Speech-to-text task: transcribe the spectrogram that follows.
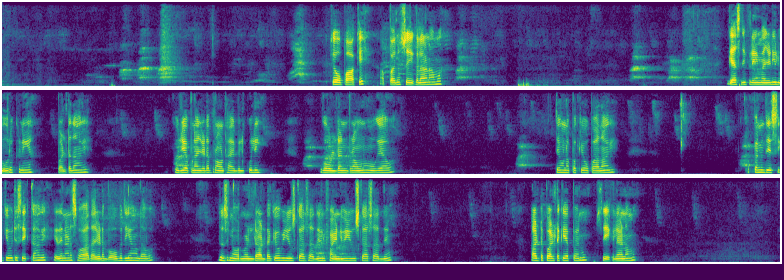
ਘਿਓ ਪਾ ਕੇ ਆਪਾਂ ਇਹਨੂੰ ਸੇਕ ਲੈਣਾ ਵਾ। ਗੈਸ ਦੀ ਫਲੇਮ ਆ ਜਿਹੜੀ ਲੋ ਰੱਖਣੀ ਆ, ਪਲਟ ਦਾਂਗੇ। ਕੁਝ ਆਪਣਾ ਜਿਹੜਾ ਪਰੌਂਠਾ ਹੈ ਬਿਲਕੁਲ ਹੀ 골ਡਨ ਬ੍ਰਾਊਨ ਹੋ ਗਿਆ ਵਾ। ਤੇ ਹੁਣ ਆਪਾਂ ਘਿਓ ਪਾ ਦਾਂਗੇ। ਆਪਾਂ ਨੂੰ ਦੇਸੀ ਘਿਓ 'ਚ ਸੇਕਾਂਗੇ, ਇਹਦੇ ਨਾਲ ਸਵਾਦ ਆ ਜਿਹੜਾ, ਬਹੁਤ ਵਧੀਆ ਆਉਂਦਾ ਵਾ। ਤੁਸੀਂ ਨਾਰਮਲ ਡਾਲਡਾ ਘਿਓ ਵੀ ਯੂਜ਼ ਕਰ ਸਕਦੇ ਹੋ ਰਿਫਾਈਨਡ ਵੀ ਯੂਜ਼ ਕਰ ਸਕਦੇ ਹੋ। ਅਲਟ ਪਲਟ ਕੇ ਆਪਾਂ ਨੂੰ ਸੇਕ ਲੈਣਾ ਵਾ।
